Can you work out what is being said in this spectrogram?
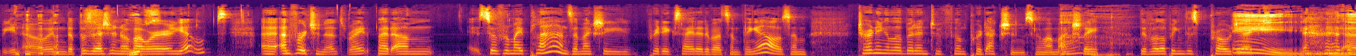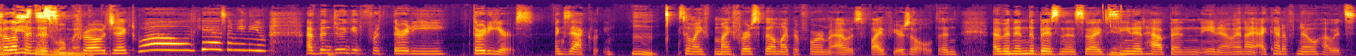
you know, in the possession of Oops. our yeah, oops, uh, unfortunate, right? But um, so for my plans, I'm actually pretty excited about something else. I'm turning a little bit into film production, so I'm actually developing this project. Ah. Hey, developing this businesswoman. project. Well, yes, I mean, you. I've been doing it for 30, 30 years exactly. Hmm. So my my first film I performed, I was five years old, and I've been in the business, so I've Yeah. seen it happen, you know, and I, I kind of know how it's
